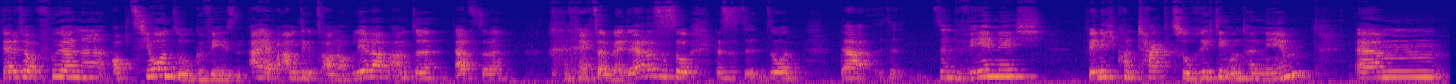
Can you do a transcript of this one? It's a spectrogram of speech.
wäre das auch früher eine Option so gewesen. Ah ja, Beamte gibt's auch noch. Lehrer, Beamte, Ärzte, Rechtsanwälte. Ja, das ist so, das ist so, da sind wenig, wenig Kontakt zu richtigen Unternehmen. Ähm,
